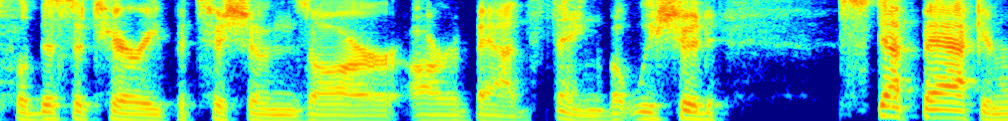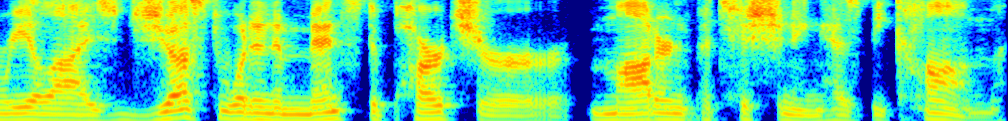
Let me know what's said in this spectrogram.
plebiscitary petitions are, are a bad thing, but we should step back and realize just what an immense departure modern petitioning has become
